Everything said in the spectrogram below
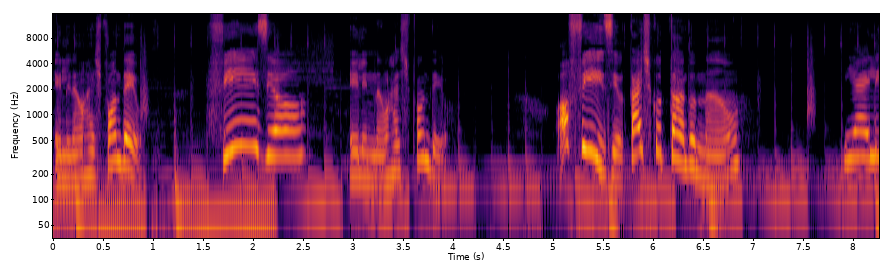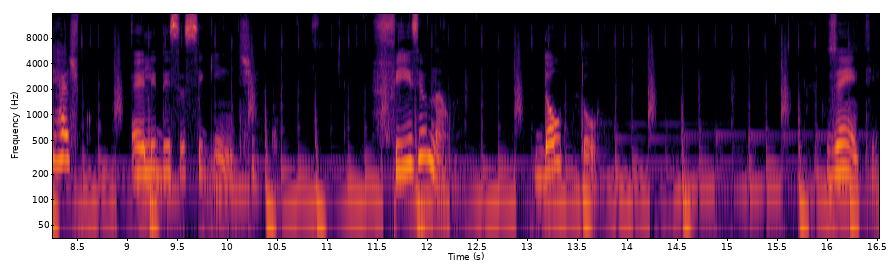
Ele não respondeu. Físio! Ele não respondeu. Ô Físio, tá escutando não? E aí ele, ele disse o seguinte: Físio não. Doutor. Gente,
